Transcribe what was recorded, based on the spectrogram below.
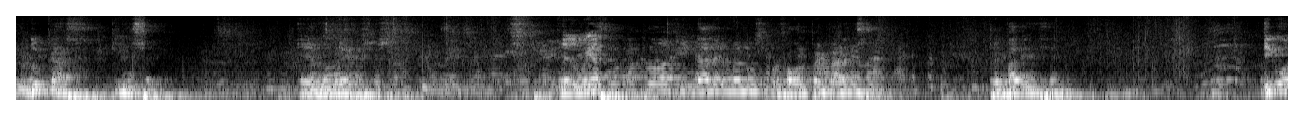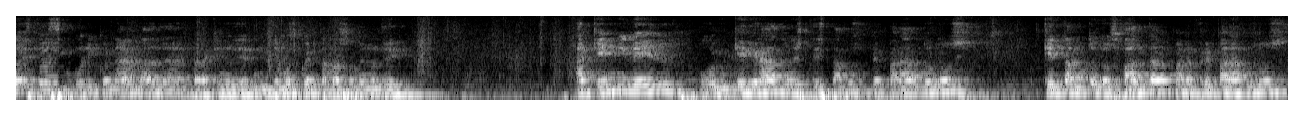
Lucas 15, en el nombre de Jesús. Les voy a hacer una prueba final, hermanos. Por favor, prepárense. Prepárense. Digo, esto es simbólico nada más, ¿verdad? para que nos demos cuenta más o menos de a qué nivel o en qué grado este estamos preparándonos, qué tanto nos falta para prepararnos,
